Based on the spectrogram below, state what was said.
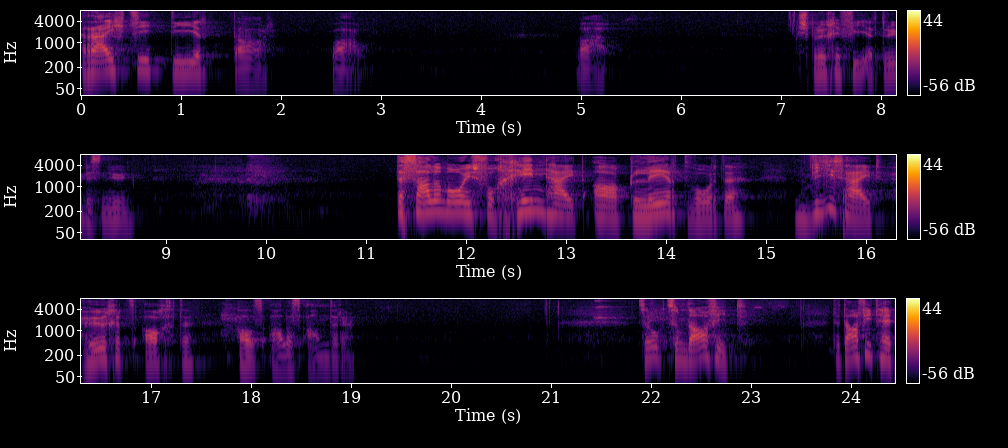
reicht sie dir dar. Wow. Wow. Sprüche 4, 3 bis 9. Der Salomo ist von Kindheit an gelehrt worden, Weisheit höher zu achten als alles andere. Zurück zum David. Der David hat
